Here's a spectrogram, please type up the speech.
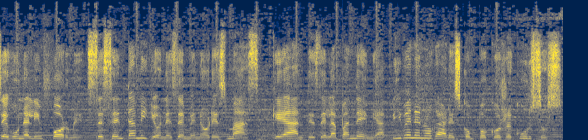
Según el informe, 60 millones de menores más que antes de la pandemia viven en hogares con pocos recursos.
